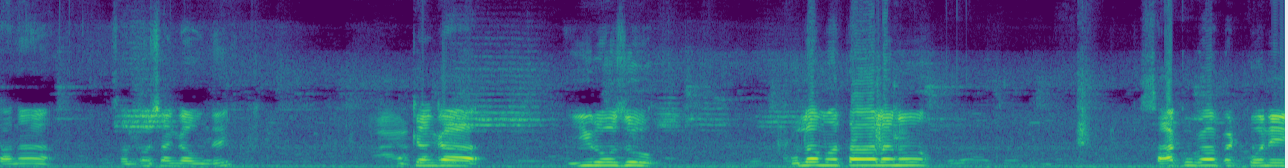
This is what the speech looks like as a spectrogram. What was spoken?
చాలా సంతోషంగా ఉంది. ముఖ్యంగా ఈరోజు కుల మతాలను సాకుగా పెట్టుకొని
